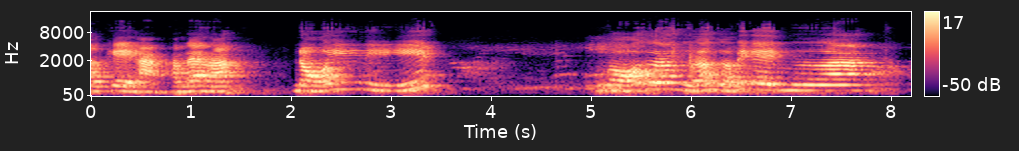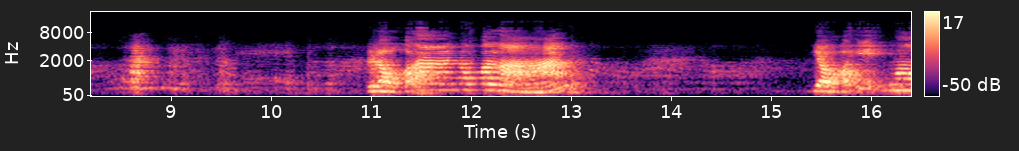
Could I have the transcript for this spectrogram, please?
โอเค อะคำแรกนะหนออีหนีหงอเอือเหงือเหงือไม่เองเหงือหลออานอหลานหยออีงอ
